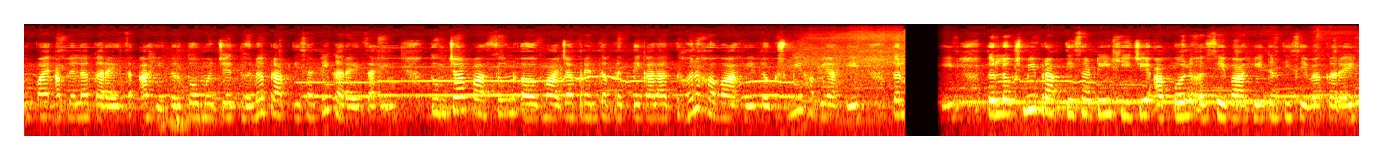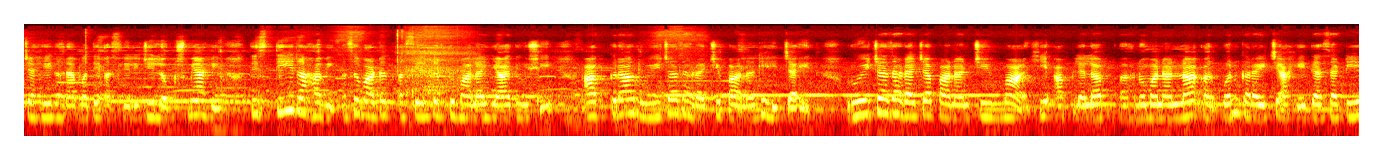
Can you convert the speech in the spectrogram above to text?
उपाय आपल्याला करायचा आहे. तर तो म्हणजे धनप्राप्तीसाठी करायचा आहे. तुमच्यापासून माझ्यापर्यंत प्रत्येकाला धन हवं आहे लक्ष्मी हवी आहे. तर तर लक्ष्मी प्राप्तीसाठी ही जी आपण सेवा आहे तर ती सेवा करायची आहे. घरामध्ये असलेली जी लक्ष्मी आहे ती स्थिर राहावी असं वाटत असेल तर तुम्हाला या दिवशी अकरा रुईच्या झाडाची पानं घ्यायची आहेत. रुईच्या झाडाच्या पानांची माळ ही आपल्याला हनुमानांना अर्पण करायची आहे. त्यासाठी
